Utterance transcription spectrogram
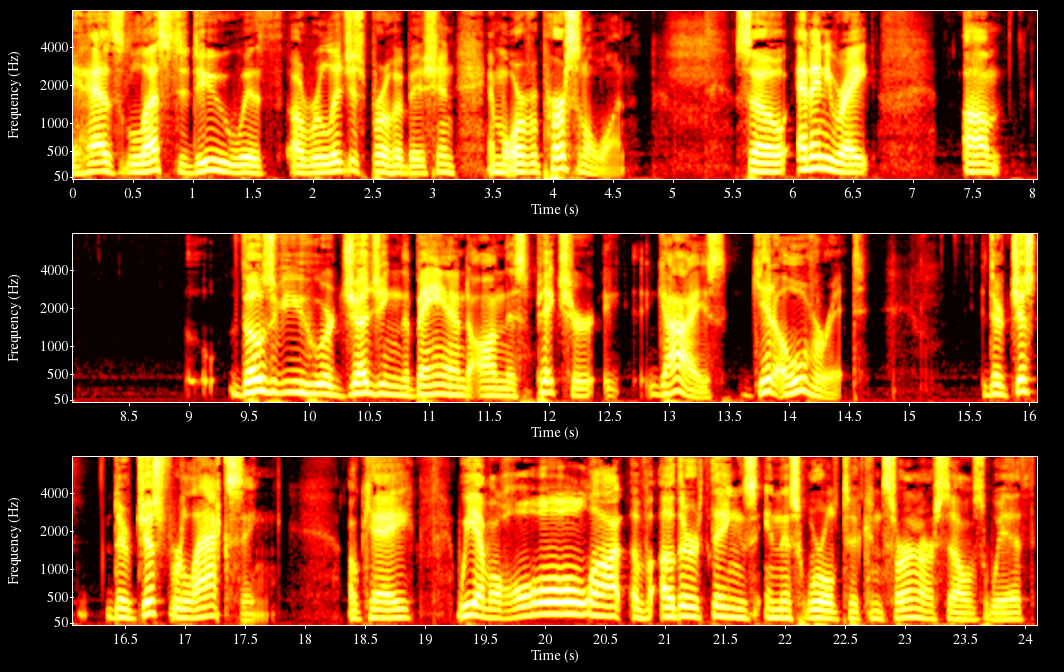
it has less to do with a religious prohibition and more of a personal one. So at any rate, um, those of you who are judging the band on this picture, guys, get over it. They're just they're just relaxing. Okay? We have a whole lot of other things in this world to concern ourselves with,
